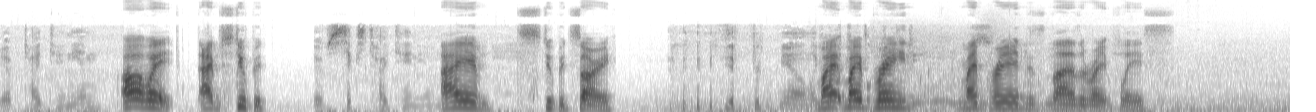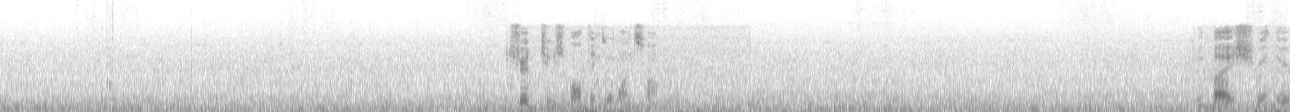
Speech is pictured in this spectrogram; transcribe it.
You have titanium? Oh wait, I'm stupid. You have six titanium. I am stupid. Sorry. You freaked me out. Like, My my brain, my brain is not in the right place. You shred two small things at once, huh? Goodbye, Shredder.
